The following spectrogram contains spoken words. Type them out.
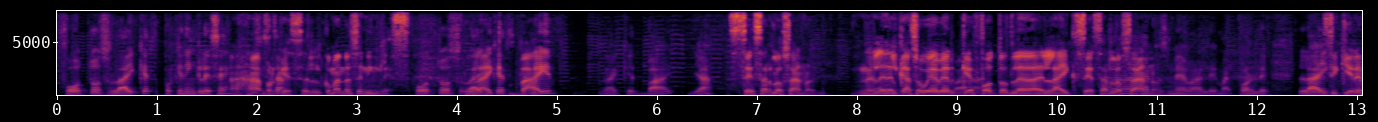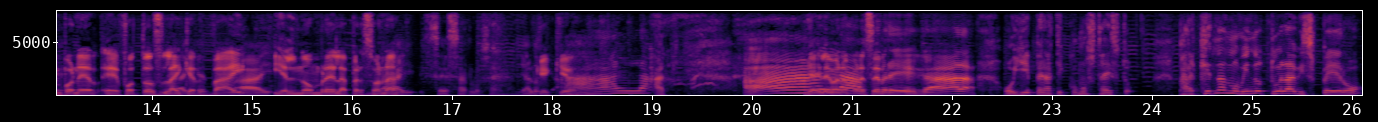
fotos, like it. ¿Por qué en inglés, eh? Ajá, ¿Sí porque es el comando es en inglés. Fotos, like, Like, it. bye, Like it, bye, ya. César Lozano. En el, caso voy a ver qué Bye. fotos le da el like César Ah, Lozano. pues me vale, mal. ponle like. si quieren poner eh, fotos like, like it, bye, bye. y el nombre de la persona. César Lozano. Ya lo ¿Qué quieren? ¡Hala! Aquí, Ah, Y ahí le van a aparecer- fregada. Oye, espérate, ¿cómo está esto? ¿Para qué andas moviendo tú el avispero?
